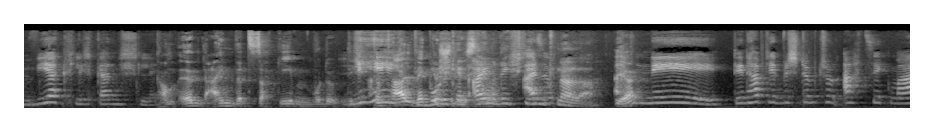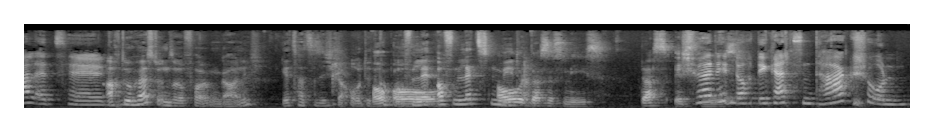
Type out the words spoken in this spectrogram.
wirklich ganz schlecht. komm, irgendeinen wird es doch geben, wo du dich Nee. total weggeschmissen kennt einen hast. richtigen Also- Knaller. Ja? Ach nee, den habt ihr bestimmt schon 80 Mal erzählt. Ach, du hörst unsere Folgen gar nicht? Jetzt hat sie sich geoutet. Oh, Auf, oh. den le- auf den letzten Oh, Meter. das ist mies. Das ist ich höre den doch den ganzen Tag schon.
